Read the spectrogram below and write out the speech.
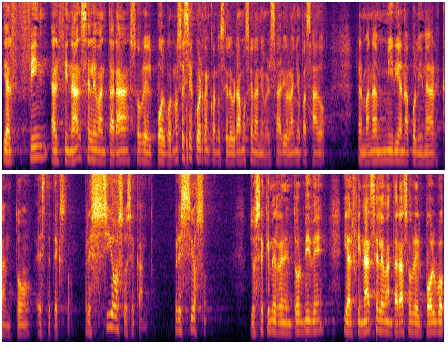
y al, fin, al final se levantará sobre el polvo. No sé si acuerdan cuando celebramos el aniversario el año pasado, la hermana Miriam Apolinar cantó este texto. Precioso ese canto, precioso. Yo sé que mi redentor vive y al final se levantará sobre el polvo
